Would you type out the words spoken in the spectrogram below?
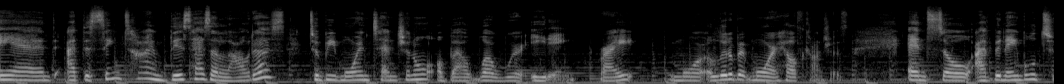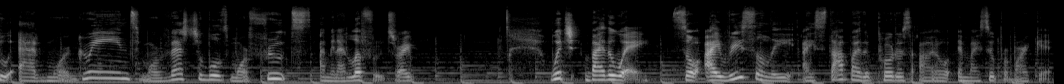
And at the same time, this has allowed us to be more intentional about what we're eating, right? More, a little bit more health conscious. And so I've been able to add more greens, more vegetables, more fruits. I mean, I love fruits, right? Which, by the way, so I recently I stopped by the produce aisle in my supermarket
